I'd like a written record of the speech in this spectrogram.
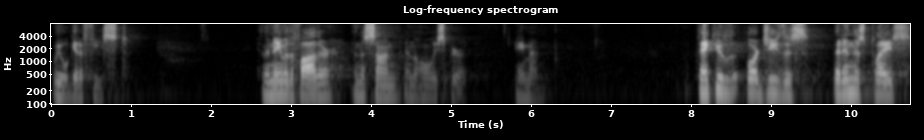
we will get a feast. In the name of the Father, and the Son, and the Holy Spirit. Amen. Thank you, Lord Jesus, that in this place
